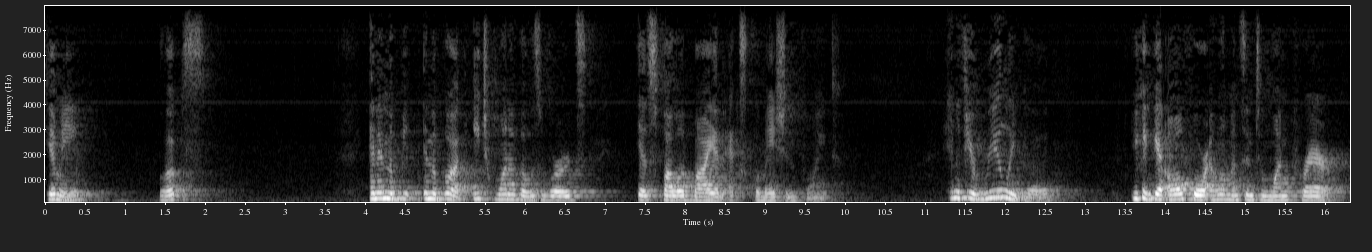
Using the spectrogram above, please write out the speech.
gimme, whoops. And in the, in the book, each one of those words is followed by an exclamation point. And if you're really good, you can get all four elements into one prayer.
